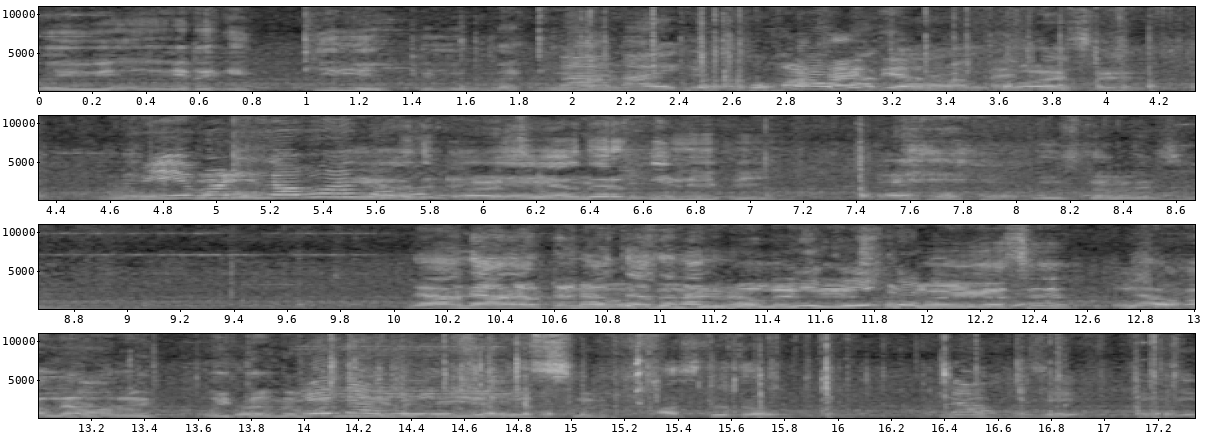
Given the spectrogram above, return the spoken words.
ওই এটা কি ক্লিপ ক্লিপ না না না এগুলো খোপায় মাথায় মাথায়। আচ্ছা। বিয়ে বাড়ি যাব এই এখন? ওদের- এই ওদের কি লিপি? বুঝতে পেরেছি। নেও নেও একটা নেও তো না বলে যে ছোট হয়ে গেছে। সকালে আমার ওই ওইটা নেব এই যে। আসতে এই যে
